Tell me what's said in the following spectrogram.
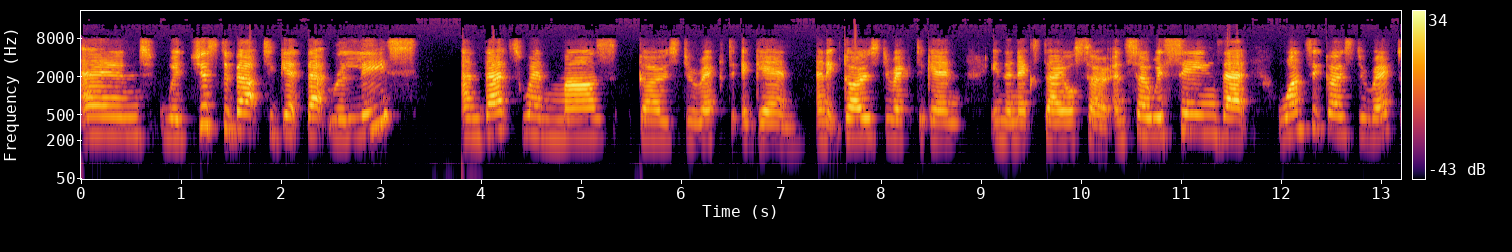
and we're just about to get that release and that's when mars goes direct again and it goes direct again in the next day or so and so we're seeing that once it goes direct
